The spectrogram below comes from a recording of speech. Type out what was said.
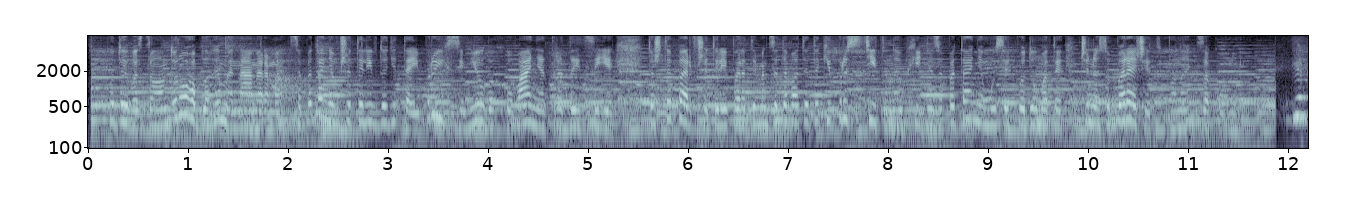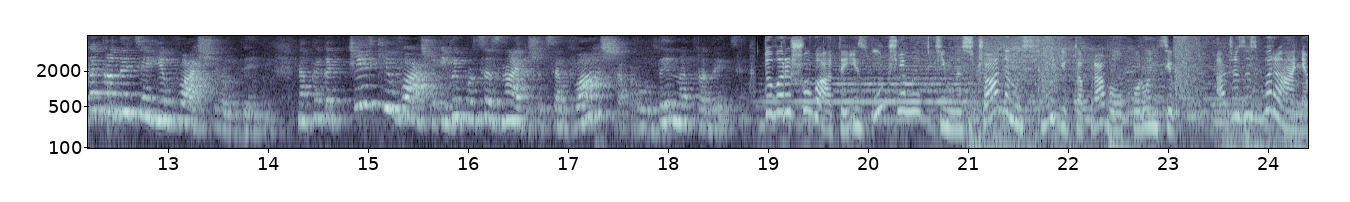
Куди вистала дорога благими намірами? Запитання вчителів до дітей про їх сім'ю, виховання, традиції. Тож тепер вчителі перед тим як задавати такі прості та необхідні запитання, мусять подумати, чи не суперечить вони закону. Яка традиція є в вашій родині? Наприклад, ваша, і ви про це знаєте, що це ваша родинна традиція. Товаришувати із учнями, втім нащадами суддів та правоохоронців. Адже за збирання,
